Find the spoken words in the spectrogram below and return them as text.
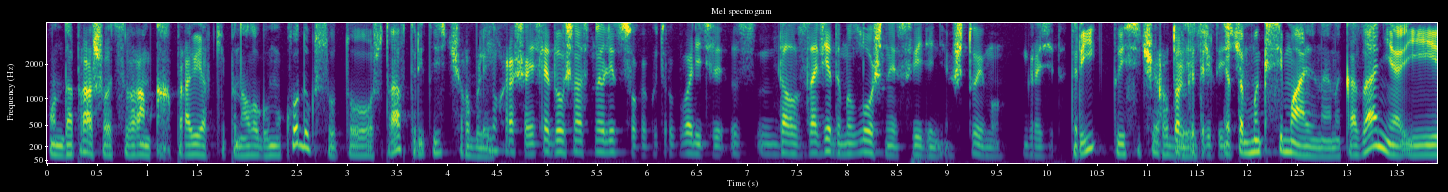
он допрашивается в рамках проверки по налоговому кодексу, то штраф 3000 рублей. Ну хорошо, а если должностное лицо, какой-то руководитель, дал заведомо ложные сведения, что ему? Грозит? Три тысячи рублей. Только три тысячи. Это максимальное наказание, и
